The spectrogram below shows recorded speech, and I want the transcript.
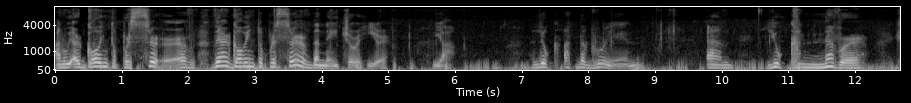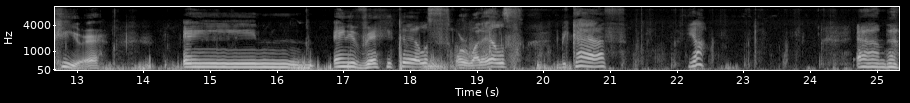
and we are going to preserve they are going to preserve the nature here. Yeah. Look at the green and you can never hear any, any vehicles or what else because yeah. And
